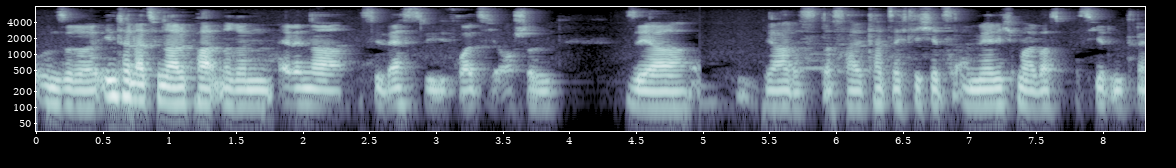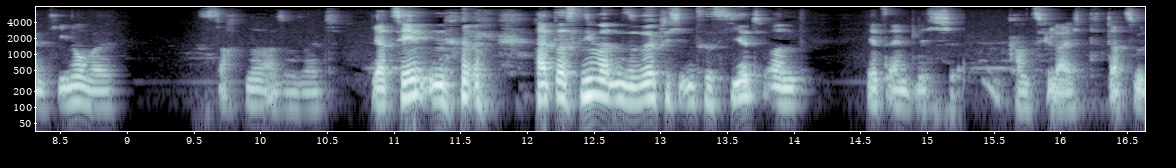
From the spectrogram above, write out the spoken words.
unsere internationale Partnerin Elena Silvestri, die freut sich auch schon sehr, ja, dass, dass halt tatsächlich jetzt allmählich mal was passiert in Trentino, weil, das sagt ne, also seit Jahrzehnten hat das niemanden so wirklich interessiert und jetzt endlich kommt es vielleicht dazu,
